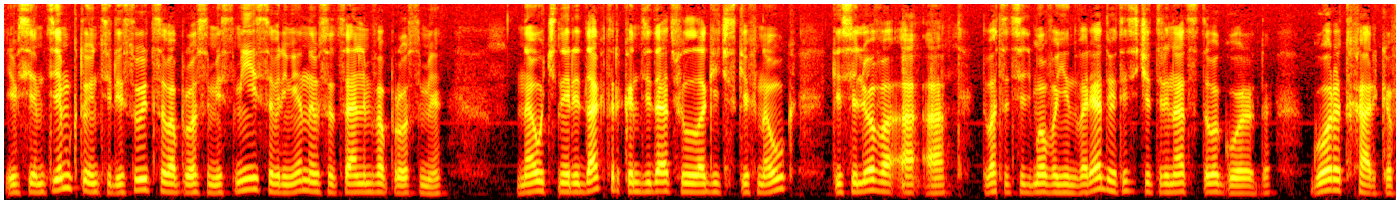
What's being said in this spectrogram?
и всем тем, кто интересуется вопросами СМИ и современными социальными вопросами. Научный редактор, кандидат филологических наук Киселева АА, 27 января 2013 года. Город Харьков.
